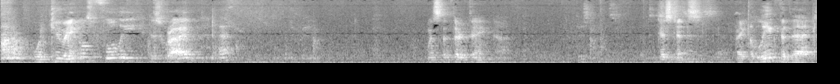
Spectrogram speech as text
right? Would two angles fully describe that? What's the third thing? Uh, Distance. Distance. Right, the length of that,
